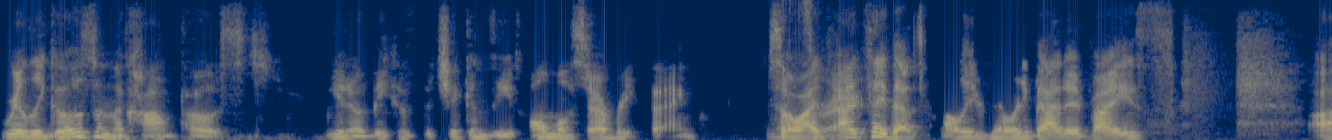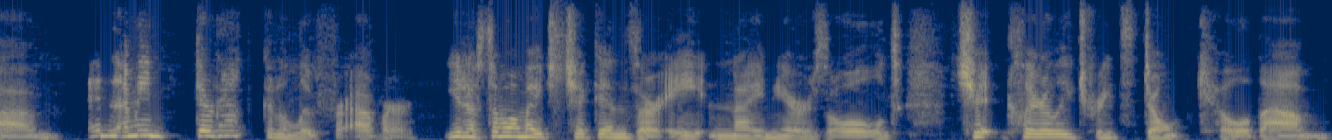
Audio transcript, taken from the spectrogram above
really goes in the compost you know because the chickens eat almost everything so I'd, right. I'd say that's probably really bad advice um, and I mean, they're not going to live forever. You know, some of my chickens are eight and nine years old. Ch- clearly, treats don't kill them.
